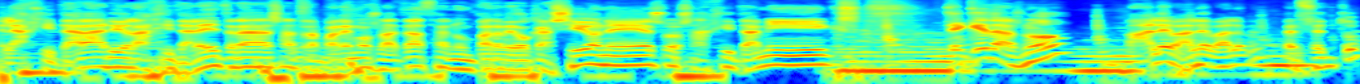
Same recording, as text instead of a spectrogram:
El agitadario, el agitaletras, atraparemos la taza en un par de ocasiones, los agitamix. ¿Te quedas, no? Vale, vale, vale, perfecto.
